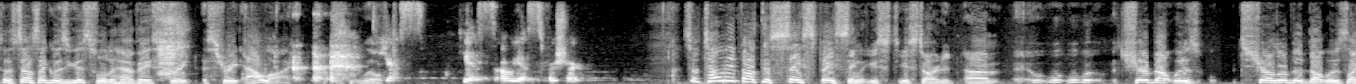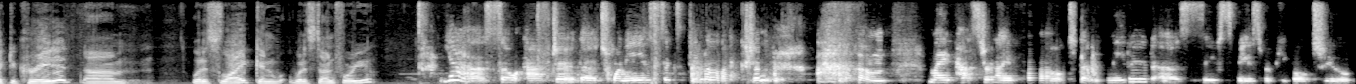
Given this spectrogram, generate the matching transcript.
So it sounds like it was useful to have a straight, a straight ally, if you will. Yes. Yes. Oh, yes, for sure. So tell me about this safe space thing that you you started. Um, w- w- sure about what is share a little bit about what it's like to create it, um, what it's like, and what it's done for you? Yeah, so after the 2016 election, um, my pastor and I felt that we needed a safe space for people to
